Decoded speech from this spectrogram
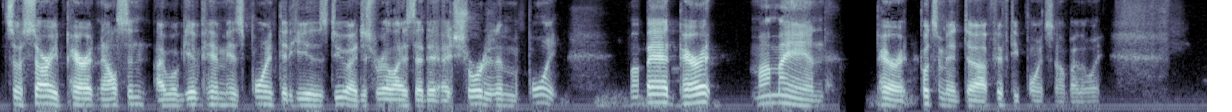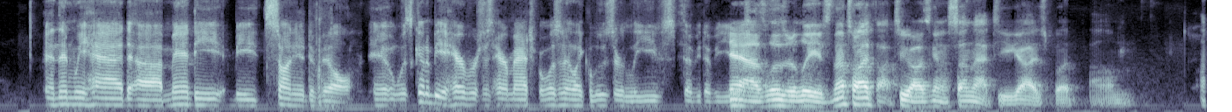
so sorry, Parrot Nelson. I will give him his point that he is due. I just realized that I shorted him a point. My bad, Parrot. My man, Parrot puts him at uh, 50 points now. By the way and then we had uh, Mandy beat Sonya Deville. It was going to be a hair versus hair match, but wasn't it like loser leaves WWE? Yeah, it loser leaves. And that's what I thought too. I was going to send that to you guys, but um, I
